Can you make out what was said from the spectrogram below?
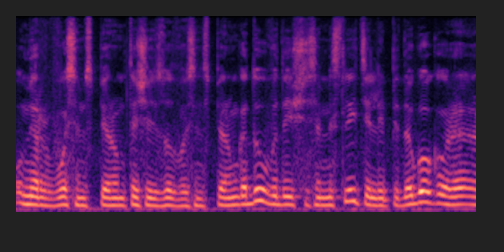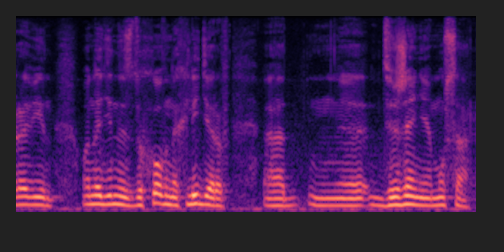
умер в 81, 1981 году, выдающийся мыслитель и педагог Равин. Он один из духовных лидеров э, э, движения Мусар.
